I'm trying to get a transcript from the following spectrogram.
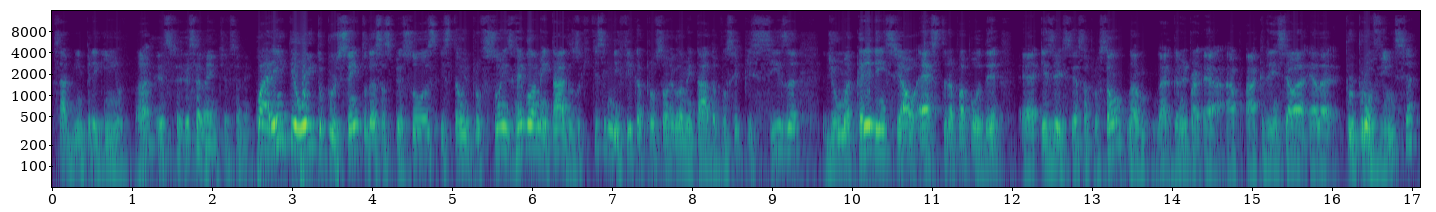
sabe, empreguinho. Né? Excelente, excelente. 48% dessas pessoas estão em profissões regulamentadas. O que, que significa profissão regulamentada? Você precisa de uma credencial extra para poder é, exercer essa profissão. Na, na grande parte, é, a, a credencial ela é por província,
